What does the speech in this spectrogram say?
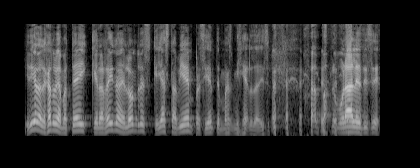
Y dígale a Alejandro Yamatei que la reina de Londres, que ya está bien, presidente más mierda, dice. Juan Pablo Morales dice,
